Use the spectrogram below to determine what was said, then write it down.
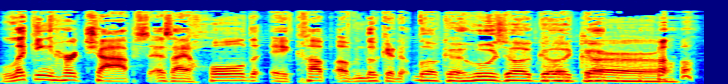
licking her chops as I hold a cup of look at look at who's a good girl. Girl.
